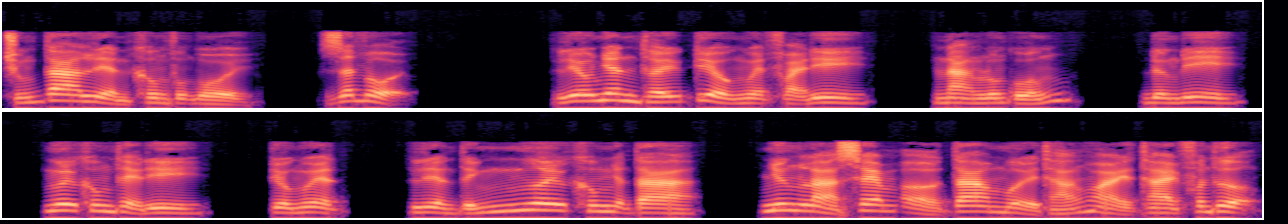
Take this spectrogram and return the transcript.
chúng ta liền không phục bồi, rất vội. Liêu nhân thấy Tiểu Nguyệt phải đi, nàng luôn cuống, đừng đi, ngươi không thể đi, Tiểu Nguyệt, liền tính ngươi không nhận ta, nhưng là xem ở ta 10 tháng hoài thai phân thượng,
